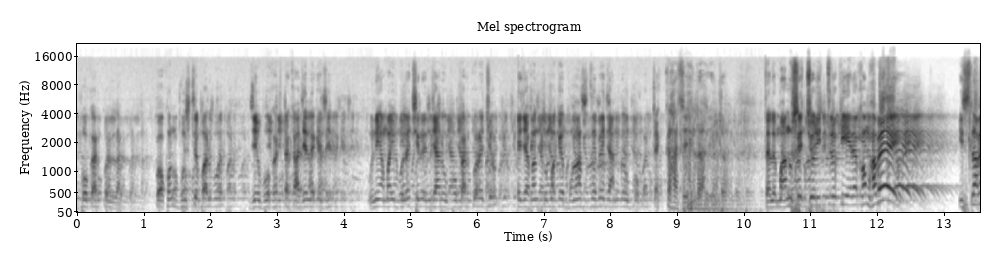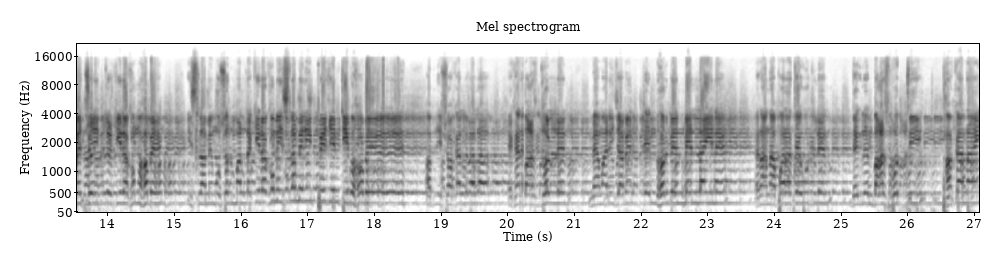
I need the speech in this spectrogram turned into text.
উপকার করলাম। কখন বুঝতে পারব যে উপকারটা কাজে লেগেছে? উনি আমায় বলেছিলেন, যার উপকার করেছ যখন তোমাকে বাঁশ দেবে, জানবে উপকারটা কাজে লাগল। তাহলে মানুষের চরিত্র কি এরকম হবে? ইসলামের চরিত্র কি রকম হবে? ইসলামে মুসলমানরা কি রকম ইসলামের রিপ্রেজেন্টেটিভ হবে? আপনি সকালবেলা এখানে বাস ধরলেন মেমারি যাবেন ট্রেন ধরবেন মেন লাইনে রানাপাড়াতে উঠলেন, দেখলেন বাস ভর্তি, ফাঁকা নাই।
